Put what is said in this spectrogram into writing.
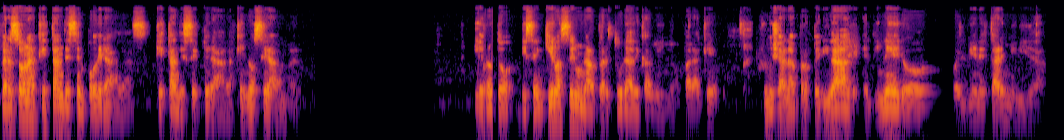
Personas que están desempoderadas, que están desesperadas, que no se aman, y de pronto dicen, quiero hacer una apertura de camino para que fluya la prosperidad, el dinero, el bienestar en mi vida.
